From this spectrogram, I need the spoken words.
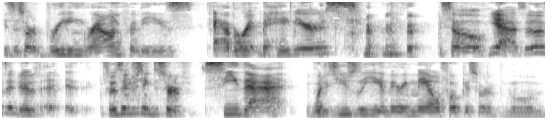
is a sort of breeding ground for these aberrant behaviors so yeah so that's it was, so it's interesting to sort of see that what is usually a very male focused sort of well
